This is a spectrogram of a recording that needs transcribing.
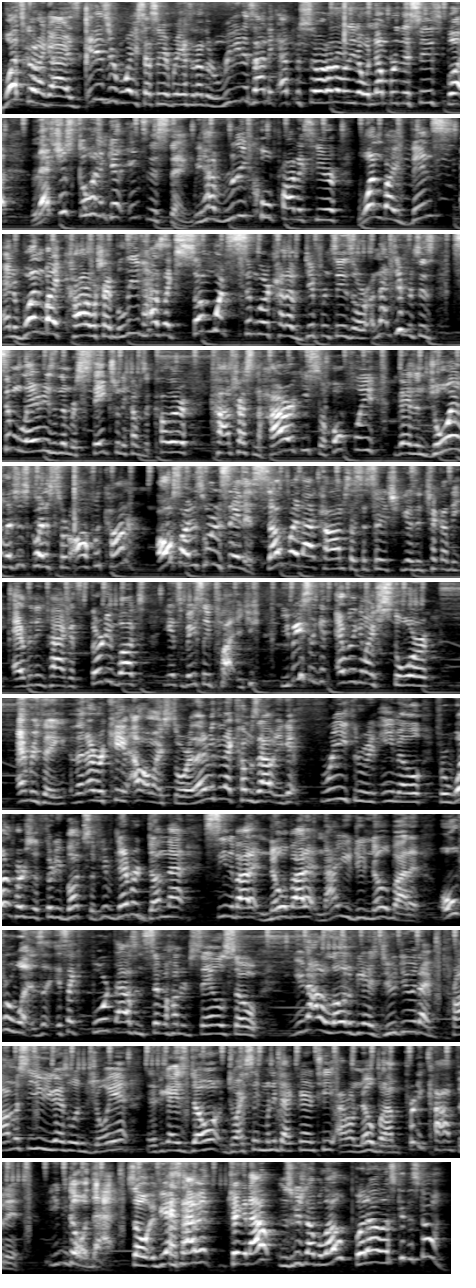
what's going on guys? It is your boy Cesso here bringing us another redesigning episode. I don't really know what number this is, but let's just go ahead and get into this thing. We have really cool products here, one by Vince and one by Connor, which I believe has like somewhat similar kind of differences, or not differences, similarities in the mistakes when it comes to color, contrast, and hierarchy. So hopefully you guys enjoy. Let's just go ahead and start off with Connor. Also, I just wanted to say this, sellfy.com says so you guys can check out the everything pack. It's 30 bucks. You get to basically, you basically get everything in my store everything that ever came out on my store. That everything that comes out, you get free through an email for one purchase of 30 bucks. So if you've never done that, seen about it, know about it, now you do know about it. Over what? It's like 4,700 sales. So you're not alone if you guys do do it. I promise you, you guys will enjoy it. And if you guys don't, do I say money back guarantee? I don't know, but I'm pretty confident you can go with that. So if you guys haven't, check it out in the description down below. But uh, let's get this going.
